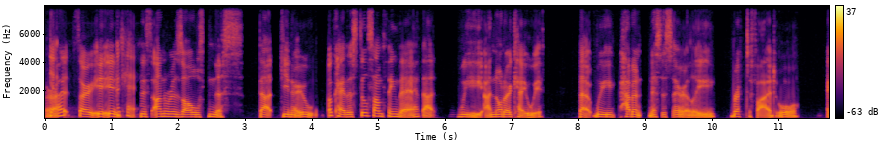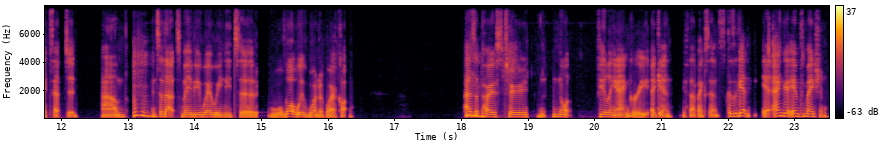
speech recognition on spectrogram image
All Yeah. right. So it, it Okay. this unresolvedness that, you know, okay, there's still something there that we are not okay with, that we haven't necessarily rectified or accepted. Um, Mhm. and so that's maybe where we need to, what we want to work on, as Mhm. opposed to not feeling angry again, if that makes sense. Because again, anger information.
